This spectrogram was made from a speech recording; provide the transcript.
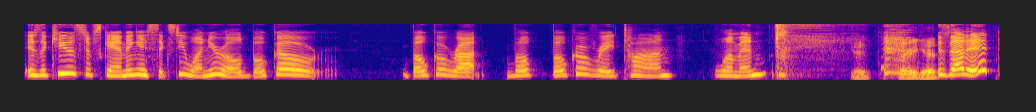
is accused of scamming a 61 year old Boca, Boca, Rat, Bo, Boca Raton woman. Good. Very good. is that it?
